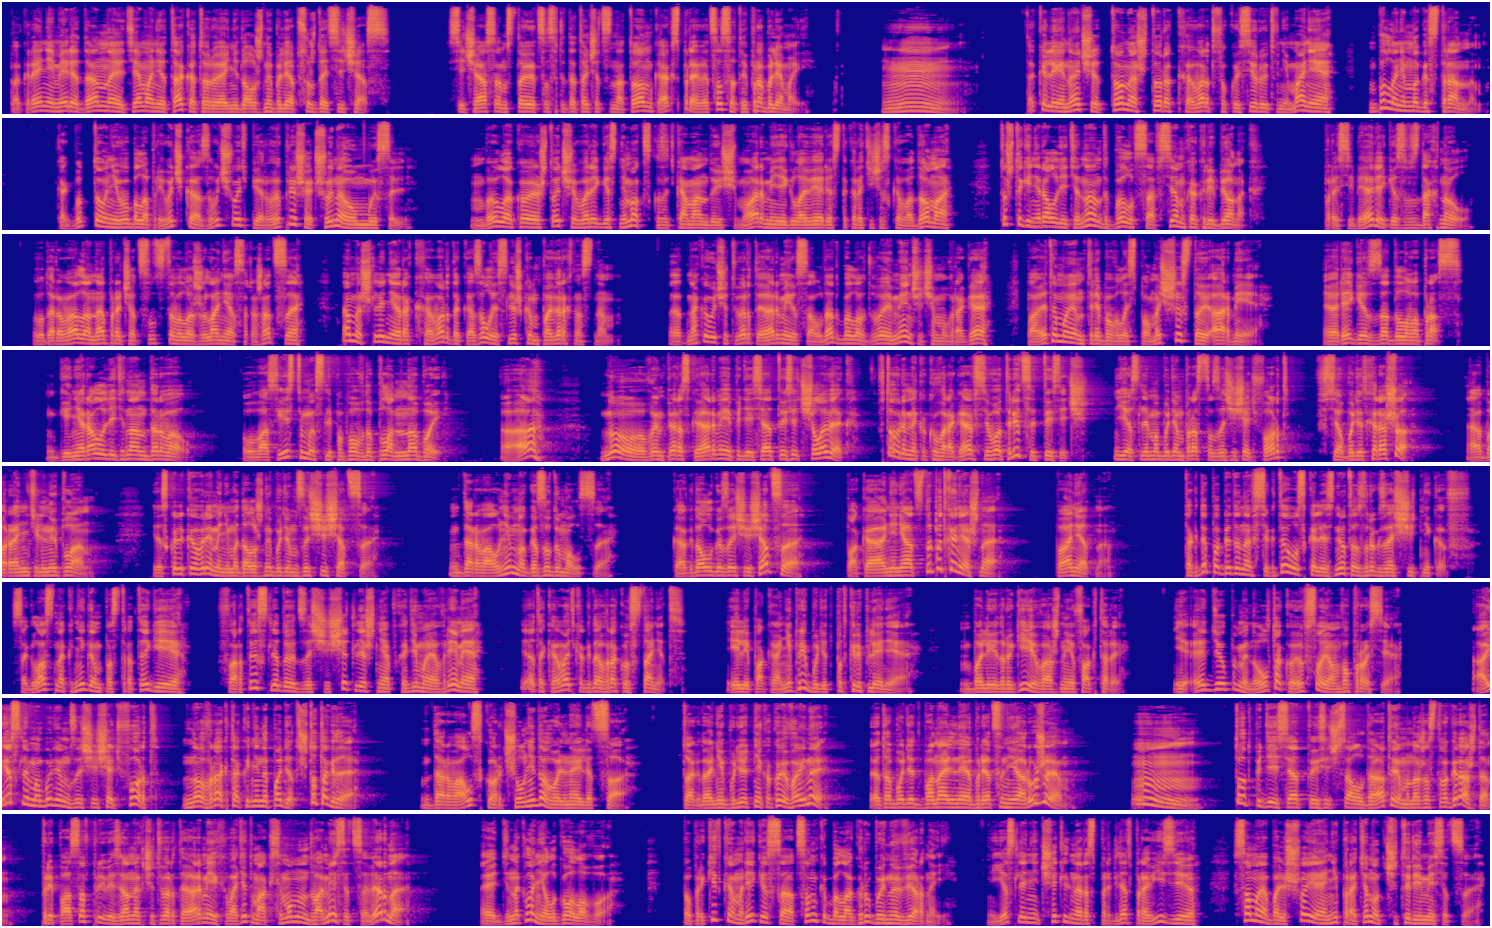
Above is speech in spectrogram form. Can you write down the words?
По крайней мере, данная тема не та, которую они должны были обсуждать сейчас. Сейчас им стоит сосредоточиться на том, как справиться с этой проблемой. Ммм... Так или иначе, то, на что Рокхавард фокусирует внимание, было немного странным. Как будто у него была привычка озвучивать первую пришедшую на ум мысль. Было кое-что, чего Регис не мог сказать командующему армией и главе аристократического дома, то, что генерал-лейтенант был совсем как ребенок. Про себя Регис вздохнул. У Дарвала напрочь отсутствовало желание сражаться, а мышление Ракхаварда казалось слишком поверхностным. Однако у 4-й армии солдат было вдвое меньше, чем у врага, поэтому им требовалась помощь 6-й армии. Регис задал вопрос. «Генерал-лейтенант Дарвал, у вас есть мысли по поводу плана на бой?» «А? Ну, в имперской армии 50 тысяч человек, в то время как у врага всего 30 тысяч. Если мы будем просто защищать форт, всё будет хорошо». Оборонительный план. И сколько времени мы должны будем защищаться? Дарвал немного задумался. Как долго защищаться? Пока они не отступят, конечно. Понятно. Тогда победа навсегда ускользнет из рук защитников. Согласно книгам по стратегии, форты следует защищать лишь необходимое время и атаковать, когда враг устанет. Или пока не прибудет подкрепление. Были и другие важные факторы. И Эдди упомянул такое в своем вопросе. А если мы будем защищать форт, но враг так и не нападет, что тогда?» Дарвал скорчил недовольное лицо. «Тогда не будет никакой войны. Это будет банальное бряцание оружием?» Ммм, тут 50 тысяч солдат и множество граждан. Припасов, привезенных 4 армией, хватит максимум на два месяца, верно? Эдди наклонил голову. По прикидкам Региса оценка была грубой, но верной. Если они тщательно распределят провизию, самое большое они протянут 4 месяца.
